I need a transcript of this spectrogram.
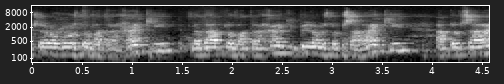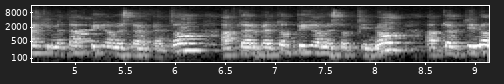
ξέρω εγώ στο Βατραχάκι, μετά από το Βατραχάκι πήγαμε στο Ψαράκι, από το Ψαράκι μετά πήγαμε στο Ερπετό, από το Ερπετό πήγαμε στο Πτηνό, από το Πτηνό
